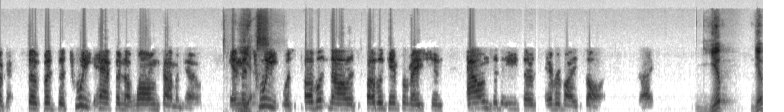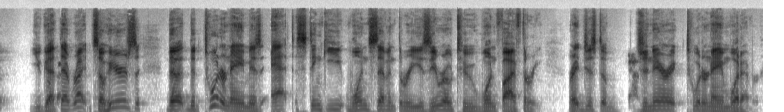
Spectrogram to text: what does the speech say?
Okay, so but the tweet happened a long time ago, and the Yes. tweet was public knowledge, public information, out into the ethos. Everybody saw it, right? Yep, yep, you got that right. So here's the the Twitter name is at stinky one seven three zero two one five three. Right, just a generic Twitter name, whatever.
